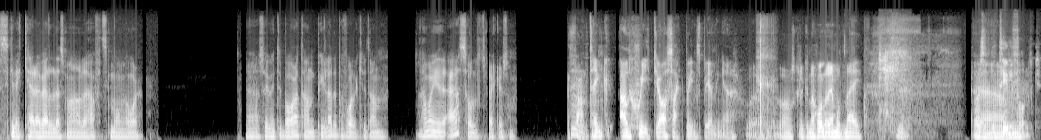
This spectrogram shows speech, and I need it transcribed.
skräckherravälde som han hade haft i många år. Eh, så det var inte bara att han pillade på folk, utan han var ju en asshole, verkar det som. Fan, Mm. tänk all skit jag har sagt på inspelningar. Vad de skulle kunna hålla det mot mig. Har du sagt det till Ehm, folk?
